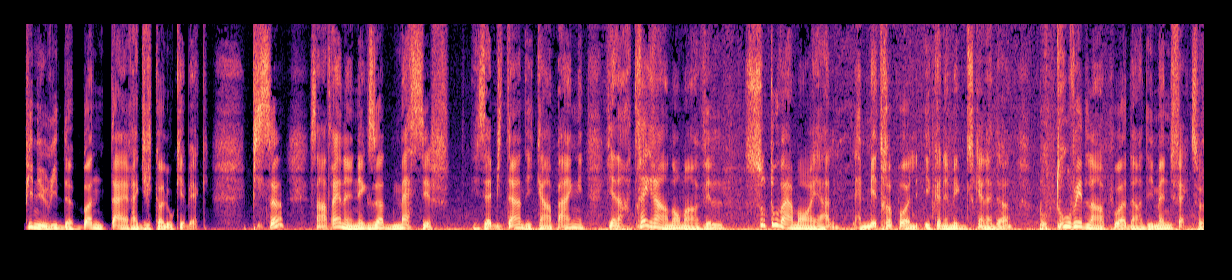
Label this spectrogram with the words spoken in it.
pénurie de bonnes terres agricoles au Québec. Puis ça, ça entraîne un exode massif les habitants des campagnes viennent en très grand nombre en ville, surtout vers Montréal, la métropole économique du Canada, pour trouver de l'emploi dans des manufactures.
